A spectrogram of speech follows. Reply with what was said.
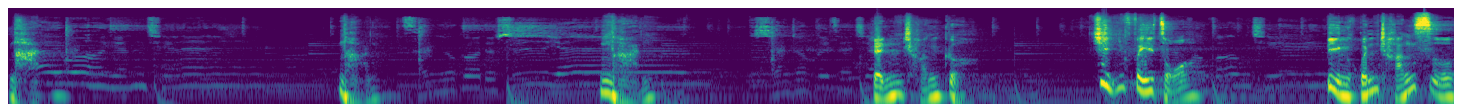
难，难，难。人长各，今非昨。病魂常似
